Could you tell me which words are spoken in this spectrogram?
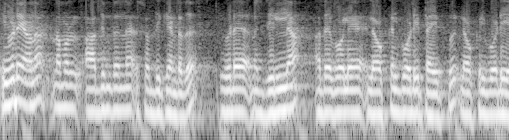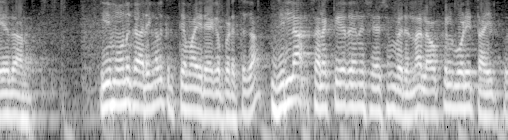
ഇവിടെയാണ് നമ്മൾ ആദ്യം തന്നെ ശ്രദ്ധിക്കേണ്ടത്. ഇവിടെ ജില്ല അതേപോലെ local body type local body ഏതാണ്? ഈ മൂന്ന് കാര്യങ്ങൾ കൃത്യമായി രേഖപ്പെടുത്തുക. ജില്ല സെലക്ട് ചെയ്തതിന് ശേഷം വരുന്ന ലോക്കൽ ബോഡി ടൈപ്പ്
